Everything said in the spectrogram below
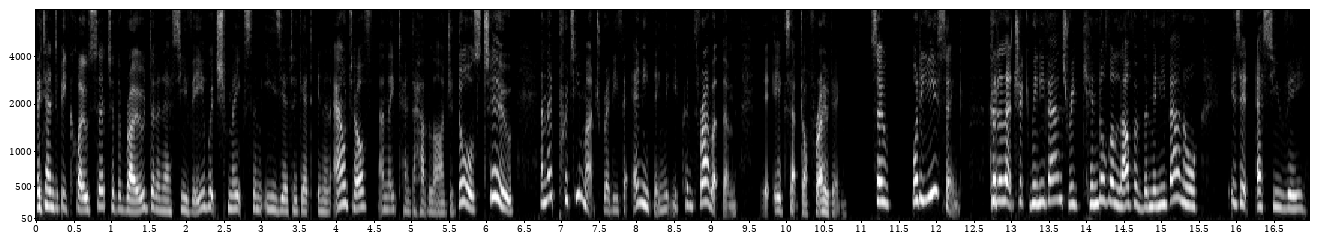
They tend to be closer to the road than an SUV, which makes them easier to get in and out of, and they tend to have larger doors too, and they're pretty much ready for anything that you can throw at them, except off-roading. So what do you think? Could electric minivans rekindle the love of the minivan or is it SUV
